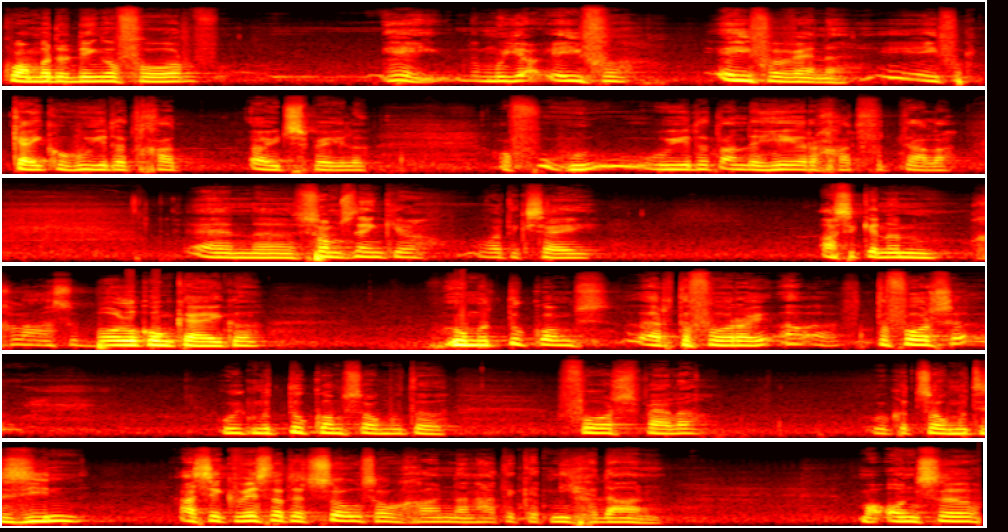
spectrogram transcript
kwamen er dingen voor. Hé, hey, dan moet je even, even wennen. Even kijken hoe je dat gaat uitspelen. Of hoe, hoe je dat aan de Heer gaat vertellen. En uh, soms denk je, wat ik zei. Als ik in een glazen bol kon kijken, hoe mijn toekomst er tevoren, uh, tevoren, hoe ik mijn toekomst zou moeten voorspellen, hoe ik het zou moeten zien. Als ik wist dat het zo zou gaan, dan had ik het niet gedaan. Maar onze,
